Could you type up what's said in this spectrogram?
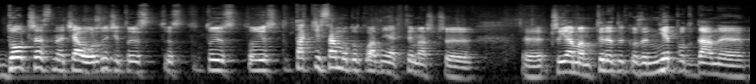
Doczesne ciało. Rozumiecie, to jest, to jest, to jest, to jest takie samo dokładnie jak ty masz, czy, e, czy ja mam. Tyle tylko, że nie poddane,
